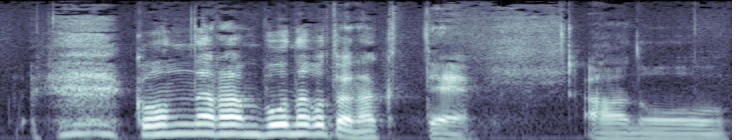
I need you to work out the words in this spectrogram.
こんな乱暴なことはなくってあの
